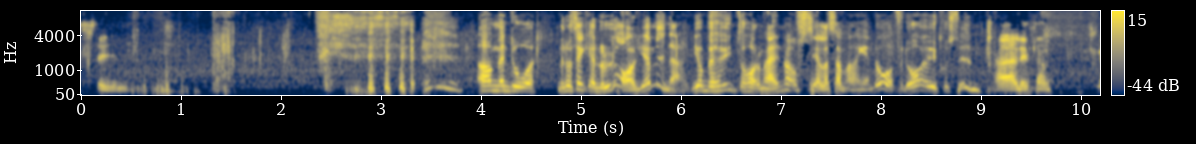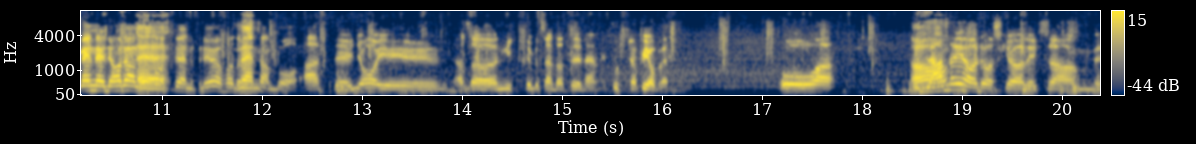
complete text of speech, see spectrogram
stil. Ja, men då, men då tänker jag, då lagar jag mina. Jag behöver inte ha de här i några officiella sammanhang ändå, för då har jag ju kostym. Är sant. Men eh, det har du aldrig Eh, fått den, för det har jag fått av min sambo. Att eh, jag har ju alltså 90% av tiden skjorta på jobbet. Och ibland när jag då ska liksom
